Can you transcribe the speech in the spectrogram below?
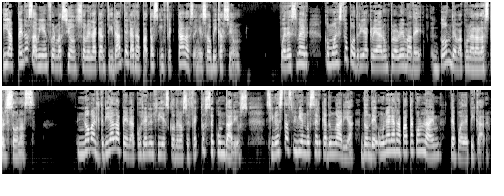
y apenas había información sobre la cantidad de garrapatas infectadas en esa ubicación. Puedes ver cómo esto podría crear un problema de dónde vacunar a las personas no valdría la pena correr el riesgo de los efectos secundarios si no estás viviendo cerca de un área donde una garrapata con Lyme te puede picar.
